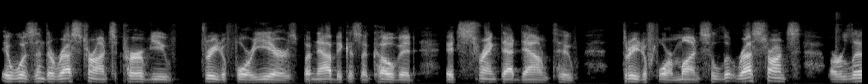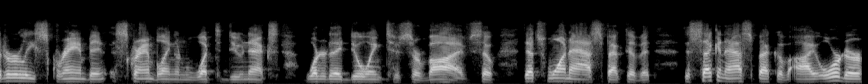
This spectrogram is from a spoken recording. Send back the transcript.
it was in the restaurant's purview three to four years, but now because of COVID, it's shrank that down to three to four months. So the restaurants are literally scrambling, scrambling on what to do next. What are they doing to survive? So that's one aspect of it. The second aspect of iOrder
